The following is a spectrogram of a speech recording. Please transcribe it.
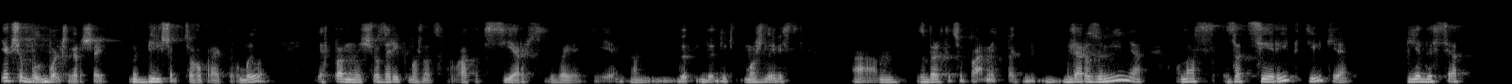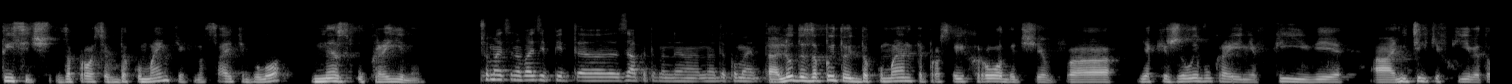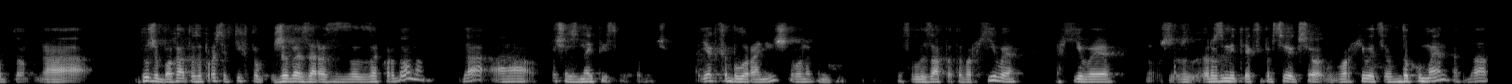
якщо було більше грошей, ми більше б цього проекту робили. Я впевнений, що за рік можна цифрувати всі архіви, які нам дадуть можливість а, зберегти цю пам'ять. Так для розуміння, у нас за цей рік тільки 50 тисяч запросів документів на сайті було не з України. Що мається на увазі під е, запитами на, на документи? Е, Люди запитують документи про своїх родичів, е, які жили в Україні, в Києві, а не тільки в Києві. Тобто е, дуже багато запросів ті, хто живе зараз за за кордоном, да, а хоче знайти своїх родичів. Як це було раніше? Вони там писали запити в архіви, архіви. Ну, розумієте, як це працює, якщо в архіви це в документах, да,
